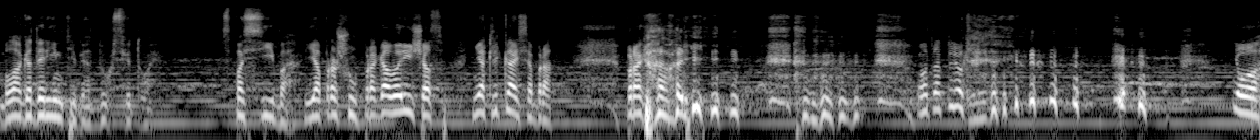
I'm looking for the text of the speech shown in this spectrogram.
Благодарим Тебя, Дух Святой. Спасибо. Я прошу, проговори сейчас. Не отвлекайся, брат. Проговори. Вот отвлек. О,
